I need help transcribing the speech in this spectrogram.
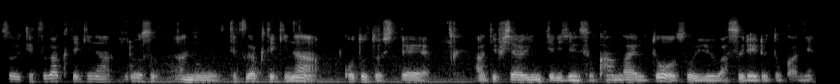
そういう哲学的なフィロソあの哲学的なこととしてアーティフィシャルインテリジェンスを考えるとそういう忘れるとかね。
